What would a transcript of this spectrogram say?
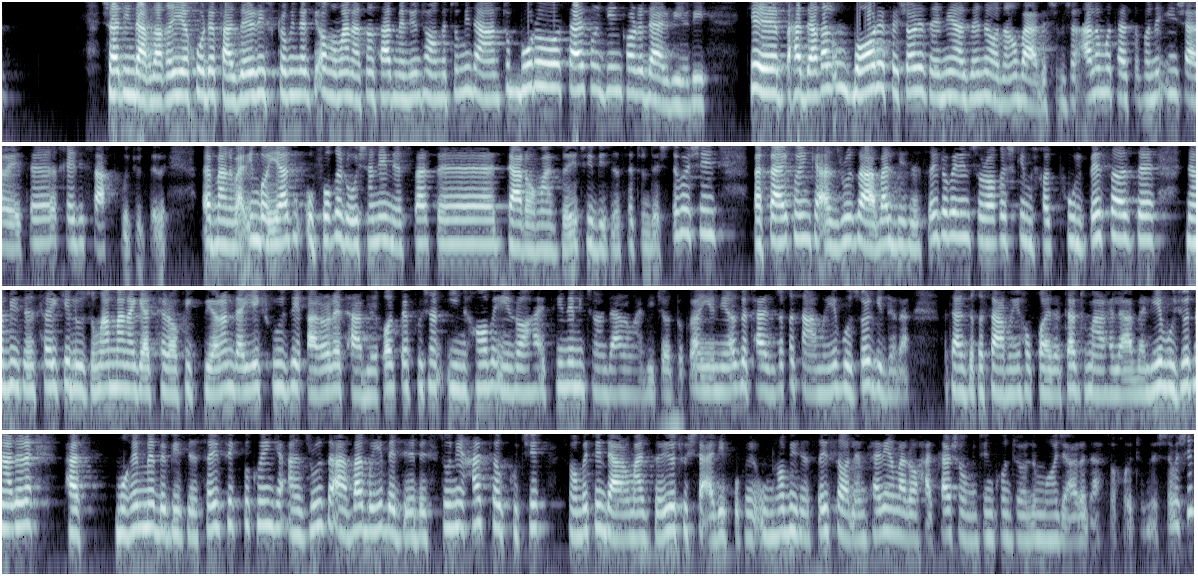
شاید این دغدغه یه خورده فضای ریسک رو می‌داد که آقا من اصلا 100 میلیون به تو میدم تو برو سعی کن که این کار رو در بیاری. که حداقل اون بار فشار ذهنی از ذهن آدمو برداشته میشن. الان متاسفانه این شرایط خیلی سخت وجود داره. بنابراین باید افق روشنی نسبت به درآمدزایی توی بیزنستون داشته باشین و سعی کنین که از روز اول business ایی رو برین سراغش که می‌خواد پول بسازه. نه business هایی که لزوما من اگر ترافیک بیارم در یک روزی قرار تبلیغات بفروشم. اینها به این راحتی نمی‌تونن درآمد ایجاد بکنن. یا نیاز به تزریق سرمایه بزرگی دارن. تزریق سرمایه خب قاعدتا تو مرحله اولیه وجود نداره. پس مهمه به business هایی فکر بکنین که از روز اول با یه بده‌بستونی حتی کوچیک شما بتونید درآمدزایی رو توش تعریف بکنید اونها business های سالم تری و راحت تر شما می‌تونید کنترل ماجرا دست خودتون داشته باشین.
